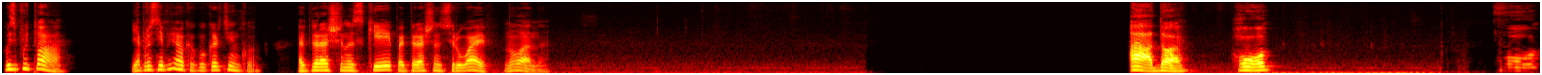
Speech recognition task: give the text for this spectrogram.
Пусть будет А. Я просто не понимаю, какую картинку. Operation Escape, Operation Survive. Ну ладно. А, да. О. Во.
